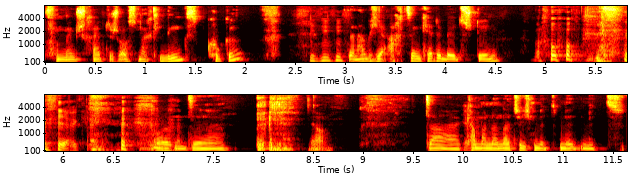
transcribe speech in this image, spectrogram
von meinem Schreibtisch aus nach links gucke, dann habe ich hier 18 Kettlebells stehen. ja, Und äh, ja, da ja. kann man dann natürlich mit, mit, mit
